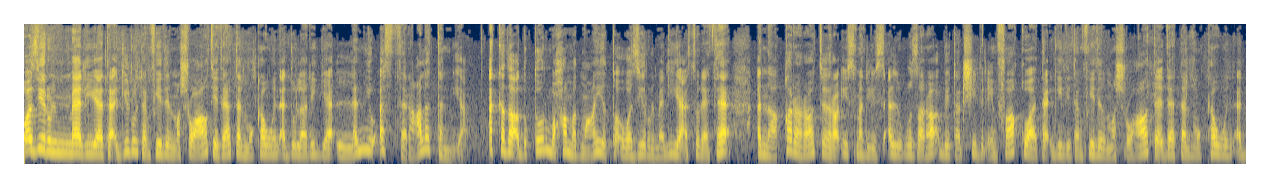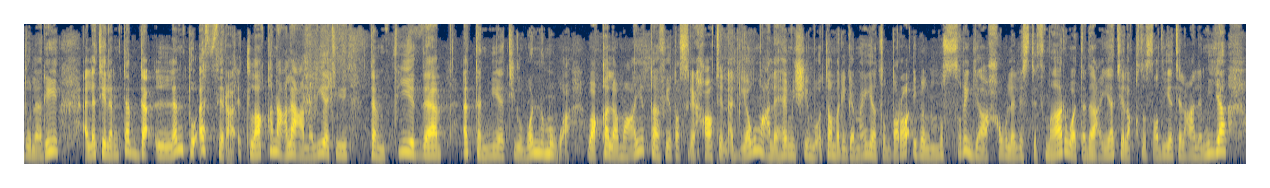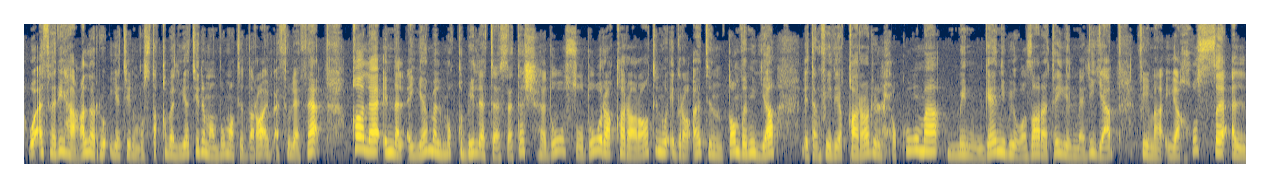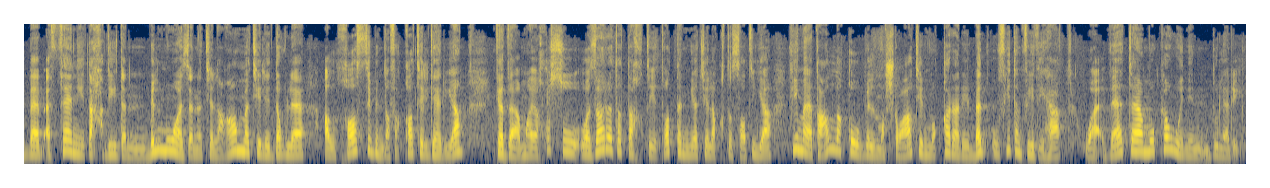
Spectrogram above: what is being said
وزير المالية تأجيل تنفيذ المشروعات ذات المكون الدولاري لن يؤثر على التنمية. أكد الدكتور محمد معيط وزير المالية الثلاثاء أن قرارات رئيس مجلس الوزراء بترشيد الإنفاق وتأجيل تنفيذ المشروعات ذات المكون الدولاري التي لم تبدأ لن تؤثر إطلاقا على عملية تنفيذ التنمية والنمو. وقال معيط في تصريحات اليوم على هامش مؤتمر جمعية الضرائب المصرية حول الاستثمار والتداعيات الاقتصادية العالمية وأثرها على الرؤية المستقبلية لمنظومة الضرائب الثلاثاء. قال إن الأيام المقبلة ستشهد صدور قرارات وإجراءات تنظيمية لتنفيذ قرار الحكومة من جانب وزارتي المالية فيما يخص الباب الثاني تحديدا بالموازنة العامة للدولة الخاص بالنفقات الجارية. كذا ما يخص وزارة التخطيط والتنمية الاقتصادية فيما يتعلق بالمشروعات المقرر البدء في تنفيذها وذات مكون دولاري.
